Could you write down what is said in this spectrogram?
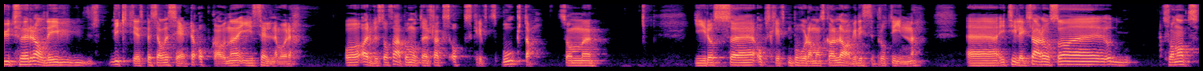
utfører alle de viktige spesialiserte oppgavene i cellene våre. Og Arvestoffet er på en måte en slags oppskriftsbok da, som eh, gir oss eh, oppskriften på hvordan man skal lage disse proteinene. Eh, I tillegg så er det også sånn at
